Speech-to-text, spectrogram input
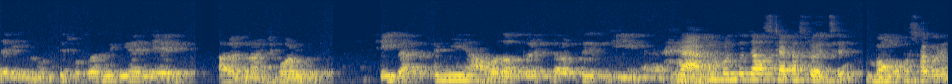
স্যার এই মুহূর্তে সোশ্যাল মিডিয়ায় যে আলোচনার ঝড় উঠেছে সেই ব্যাপারটা নিয়ে আবহাওয়া দপ্তরের তরফ থেকে কি হ্যাঁ এখনও পর্যন্ত যা স্ট্যাটাস রয়েছে বঙ্গোপসাগরে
